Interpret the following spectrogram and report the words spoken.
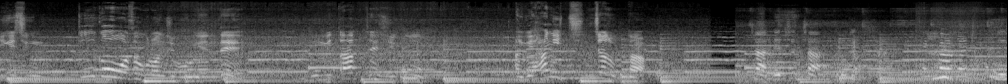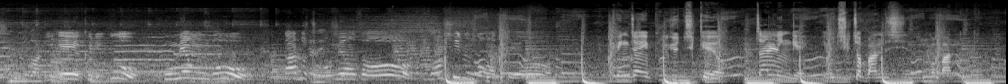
이게 지금 뜨거워서 그런지 모르겠는데 몸이 따뜻해지고 아 이거 향이 진짜 좋다. 자, 대추차. 생강을 조금 넣으시는 거. 이게 그리고 고명도 따로 저으면서 써시는 것 같아요. 굉장히 불규칙해요. 잘린 게. 이거 직접 만드시는 거 맞는데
